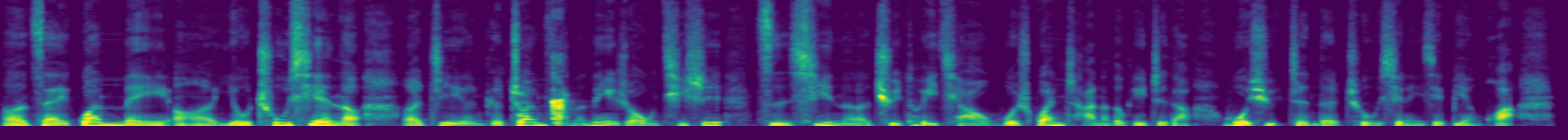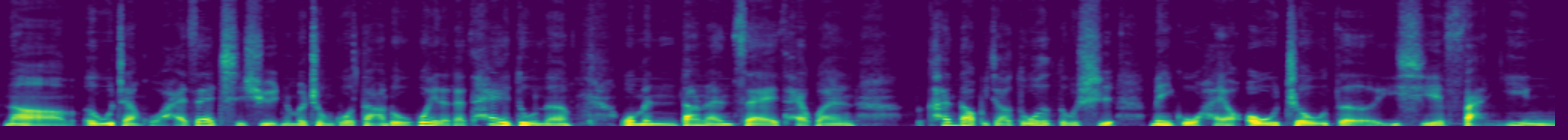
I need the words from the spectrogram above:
呃在官媒呃有出现了呃这样一个专访的内容，其实仔细呢去推敲或是观察呢，都可以知道，或许真的。出现了一些变化，那俄乌战火还在持续，那么中国大陆未来的态度呢？我们当然在台湾。看到比较多的都是美国还有欧洲的一些反应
